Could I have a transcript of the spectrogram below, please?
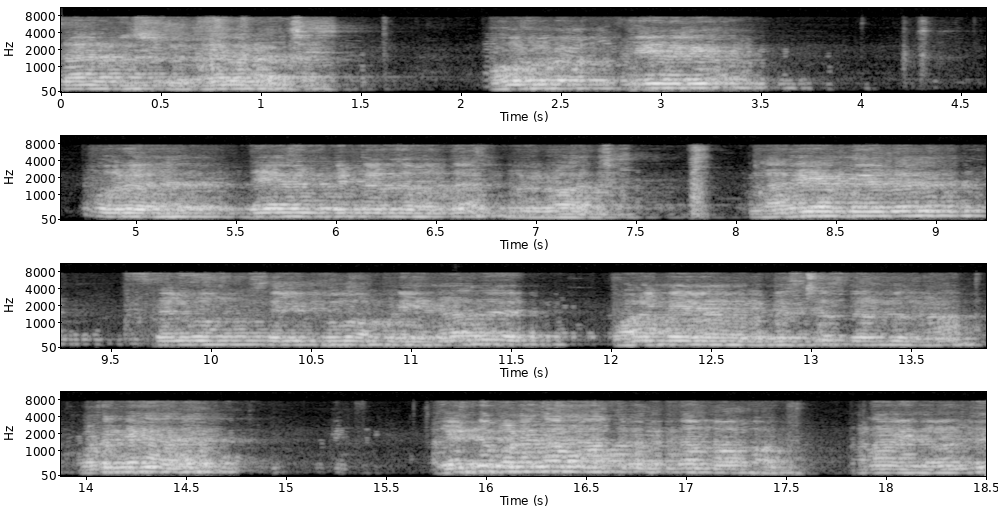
சார் மிஸ்டர் தேவராஜ் அவரோட பேரிலையும் ஒரு தேவன் கிட்ட இருந்து வந்த ஒரு ராஜ். நிறைய பேரு செல்வம் செழிப்பு அப்படி ஏதாவது வாழ்க்கையில ஒரு பிசினஸ் இருந்ததுன்னா உடனே அதை ரெண்டு மடங்கா மாத்துறதுக்கு தான் பார்ப்பாங்க. ஆனா இது வந்து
